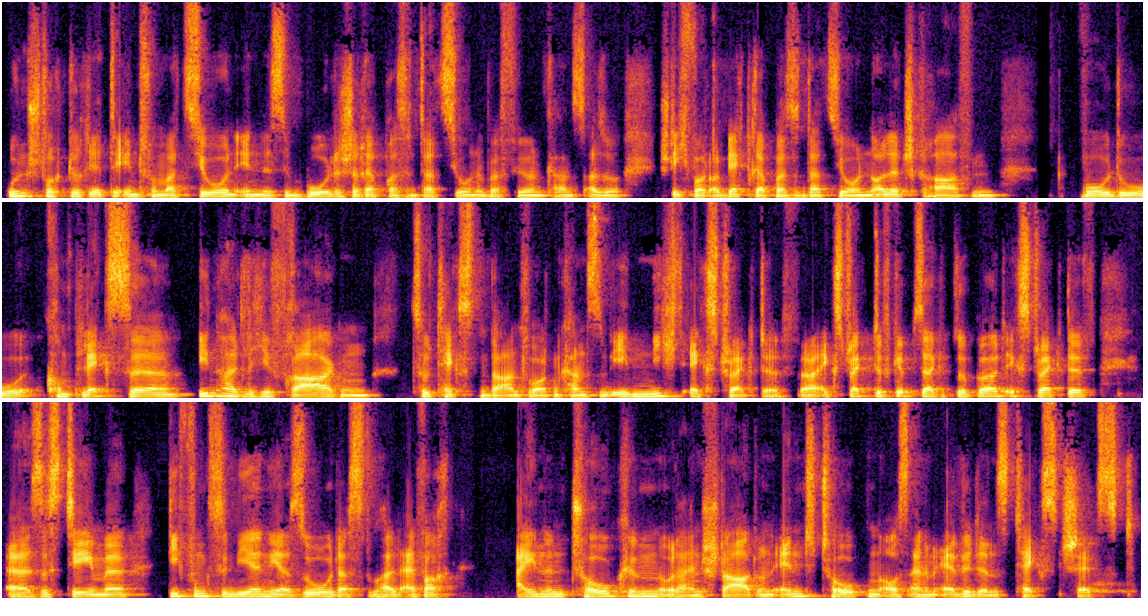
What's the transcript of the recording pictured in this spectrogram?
unstrukturierte Informationen in eine symbolische Repräsentation überführen kannst. Also Stichwort Objektrepräsentation, Knowledge-Graphen, wo du komplexe inhaltliche Fragen zu Texten beantworten kannst und eben nicht extractive. Ja, extractive gibt es ja, gibt so Bird Extractive äh, Systeme, die funktionieren ja so, dass du halt einfach einen Token oder einen Start- und End-Token aus einem Evidence-Text schätzt.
